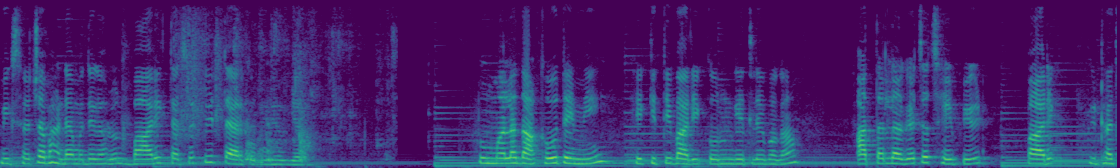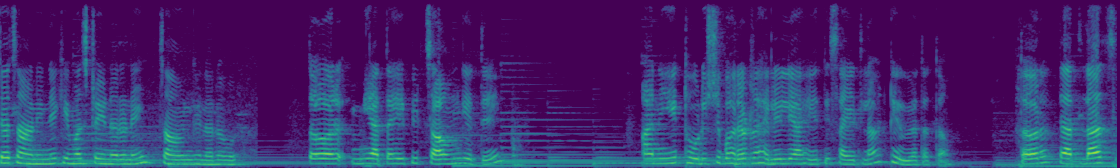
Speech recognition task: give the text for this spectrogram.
मिक्सरच्या भांड्यामध्ये घालून बारीक त्याचं पीठ तयार करून घेऊया. तुम्हाला दाखवते मी हे किती बारीक करून घेतले बघा. आता लगेचच हे पीठ बारीक पिठाच्या चाळणीने किंवा स्ट्रेनरने चाळून घेणार आहोत. तर मी आता हे पीठ चाळून घेते. आणि ही थोडीशी भरड राहिलेली आहे ती साईडला ठेवूयात आता. तर त्यातलाच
